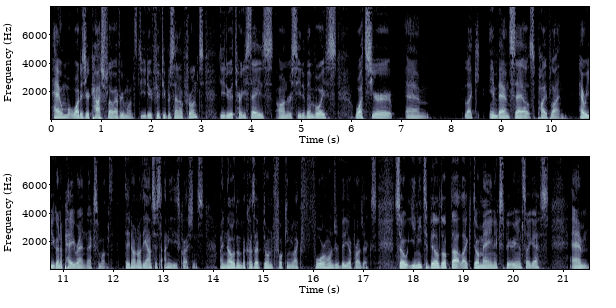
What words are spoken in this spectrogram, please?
how what is your cash flow every month? Do you do fifty percent up front? Do you do it thirty days on receipt of invoice? What's your um like inbound sales pipeline? How are you going to pay rent next month? They don't know the answers to any of these questions. I know them because I've done fucking like 400 video projects. So you need to build up that like domain experience, I guess. Um,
